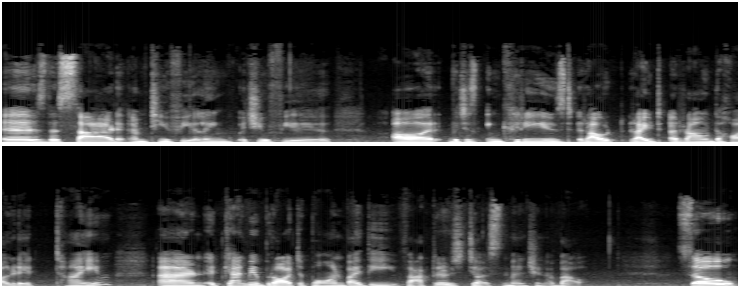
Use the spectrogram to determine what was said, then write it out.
is the sad, empty feeling which you feel or which is increased right, right around the holiday time and it can be brought upon by the factors just mentioned above. So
